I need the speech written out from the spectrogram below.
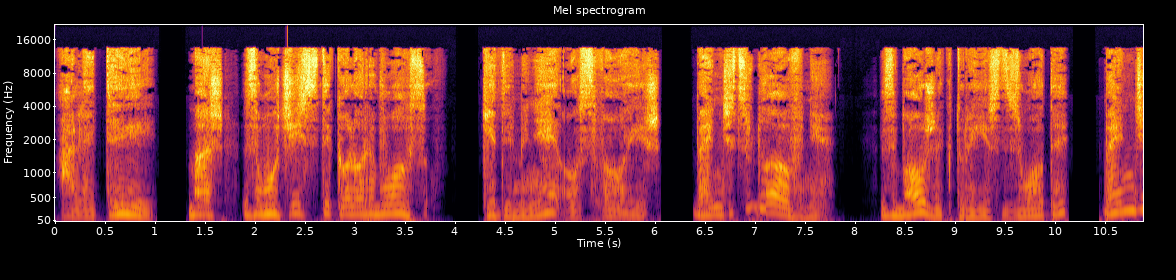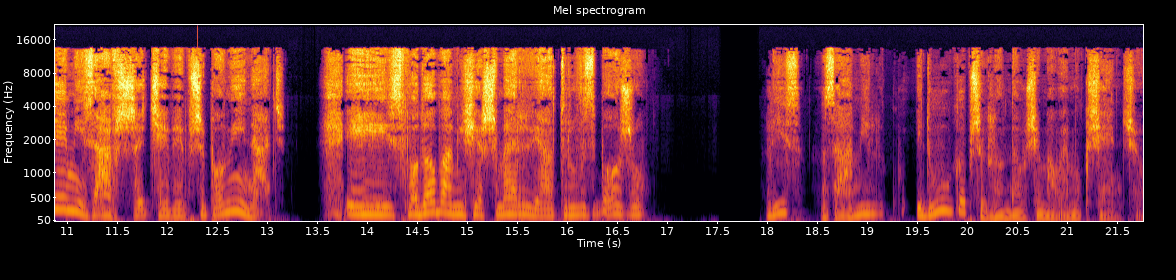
Ale ty masz złocisty kolor włosów. Kiedy mnie oswoisz, będzie cudownie. Zboże, które jest złote, będzie mi zawsze ciebie przypominać. I spodoba mi się szmer wiatru w zbożu. Lis zamilkł i długo przyglądał się małemu księciu.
